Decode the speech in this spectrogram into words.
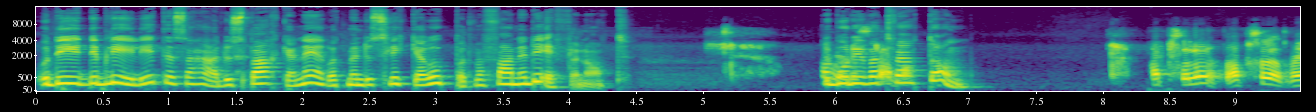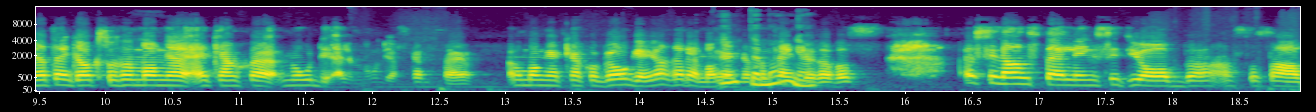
Och det, det blir lite så här, du sparkar neråt men du slickar uppåt. Vad fan är det för något? Det Ja, borde ju vara tvärtom. Absolut, absolut. Men jag tänker också hur många är kanske modiga, eller modiga ska jag inte säga, hur många kanske vågar göra det? Många Inte kanske många. tänker över sin anställning, sitt jobb. Alltså så här,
